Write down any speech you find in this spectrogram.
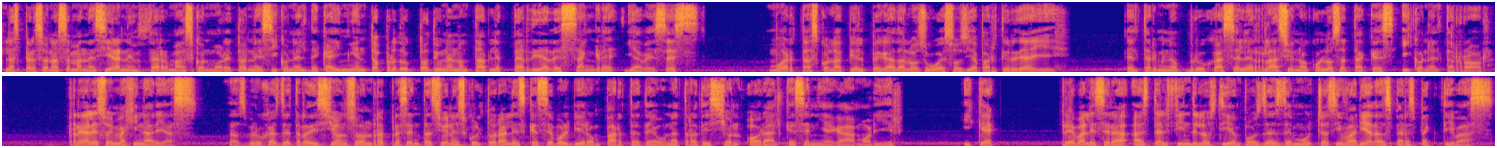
las personas amanecieran enfermas con moretones y con el decaimiento producto de una notable pérdida de sangre y a veces muertas con la piel pegada a los huesos y a partir de ahí el término bruja se le relacionó con los ataques y con el terror. Reales o imaginarias, las brujas de tradición son representaciones culturales que se volvieron parte de una tradición oral que se niega a morir y que prevalecerá hasta el fin de los tiempos desde muchas y variadas perspectivas.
